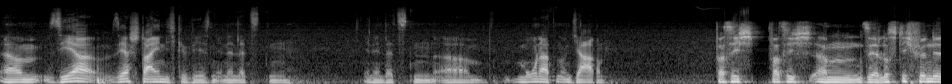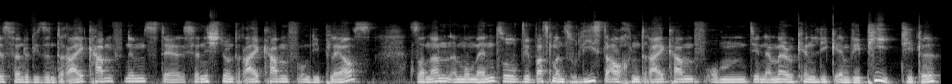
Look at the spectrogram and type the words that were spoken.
ähm, sehr, sehr steinig gewesen in den letzten, in den letzten ähm, Monaten und Jahren. Was ich, was ich ähm, sehr lustig finde, ist, wenn du diesen Dreikampf nimmst, der ist ja nicht nur ein Dreikampf um die Playoffs, sondern im Moment, so wie was man so liest, auch ein Dreikampf um den American League MVP-Titel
